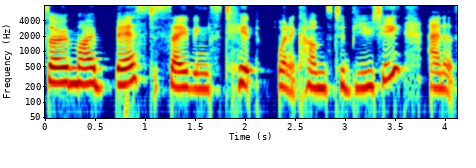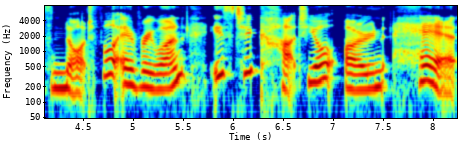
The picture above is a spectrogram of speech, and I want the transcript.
So, my best savings tip when it comes to beauty, and it's not for everyone, is to cut your own hair.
